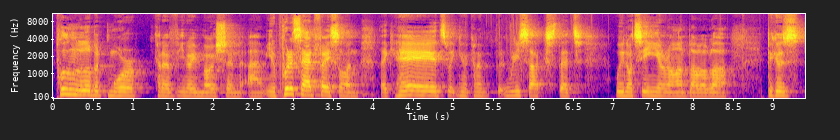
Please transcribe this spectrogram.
pull in a little bit more kind of you know emotion, um, you know put a sad face on, like hey, it's you know kind of it really sucks that we're not seeing you around, blah blah blah, because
